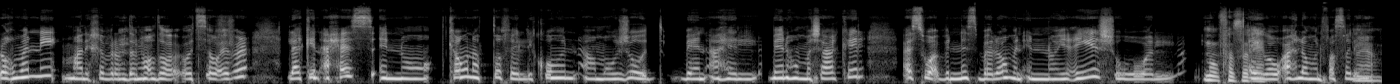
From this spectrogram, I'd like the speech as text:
رغم أني مالي خبرة بهذا الموضوع whatsoever لكن أحس إنه كون الطفل يكون آه، موجود بين أهل بينهم مشاكل أسوأ بالنسبة له من إنه يعيش وال... منفصلين أيوه وأهله منفصلين نعم.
